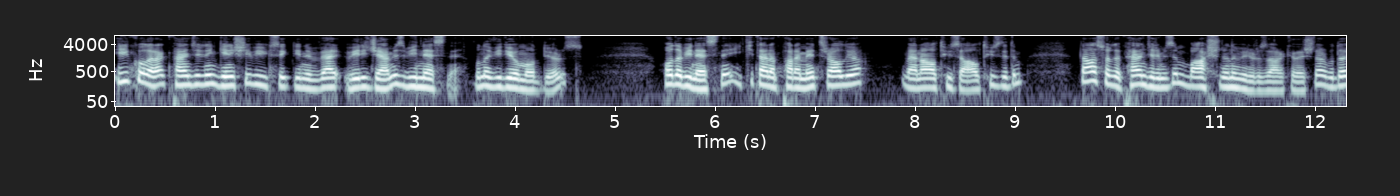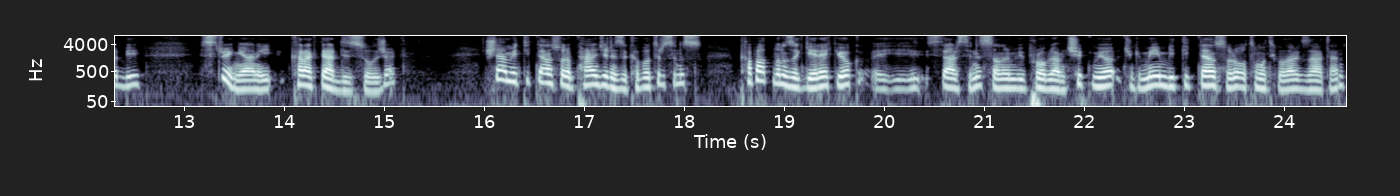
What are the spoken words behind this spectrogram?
İlk olarak pencerenin genişliği ve yüksekliğini ver- vereceğimiz bir nesne. Buna video mod diyoruz. O da bir nesne. İki tane parametre alıyor. Ben 600'e 600 dedim. Daha sonra da penceremizin başlığını veriyoruz arkadaşlar. Bu da bir string yani karakter dizisi olacak. İşlem bittikten sonra pencerenizi kapatırsınız. Kapatmanıza gerek yok. E, isterseniz sanırım bir problem çıkmıyor. Çünkü main bittikten sonra otomatik olarak zaten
